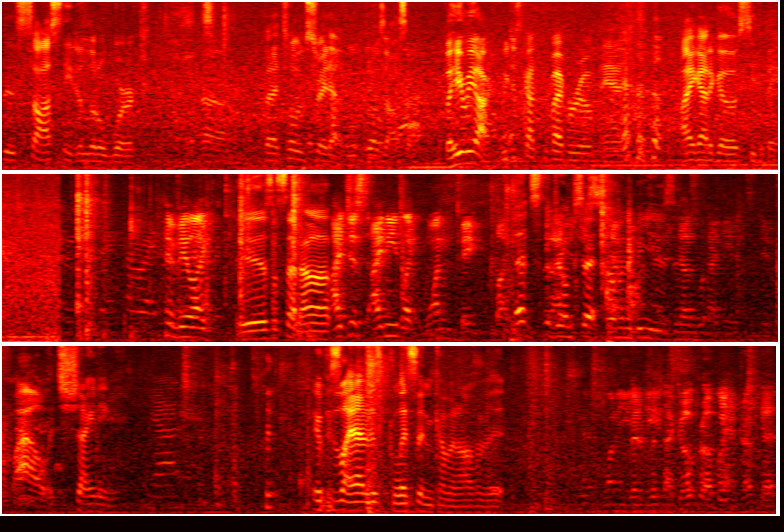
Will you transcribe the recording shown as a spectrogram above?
the sauce needed a little work. Um, but I told him straight up, it was awesome. But here we are. We just got to the Viper Room, and I gotta go see the band. It'd be like, Here's the setup. I just, I need like one big button. That's the that drum set I'm gonna be on. It using. does what I need it to do. Wow, it's shining. it was like I had this glisten coming off of it. You better put that GoPro up on your drum kit.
